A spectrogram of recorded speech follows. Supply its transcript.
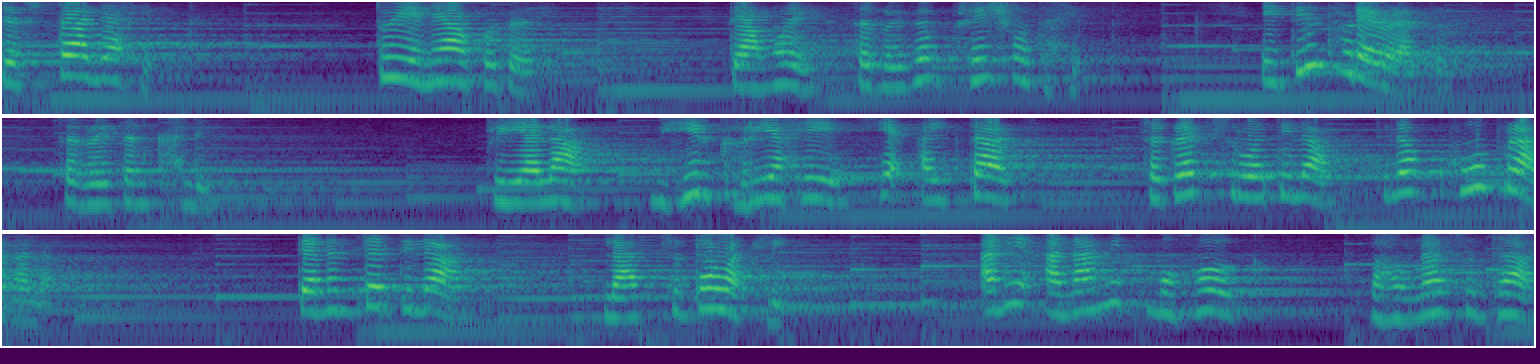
जस्ट आले आहेत. तू येण्या अगोदर. त्यामुळे सगळेजण फ्रेश होत आहेत. येतील थोड्या वेळातच. सगळेजण खाली. प्रियाला मिहीर घरी आहे हे ऐकताच. सगळ्यात सुरुवातीला तिला खूप राग आला. त्यानंतर तिला लाजसुद्धा वाटली. आणि अनामिक मोहक भावनासुद्धा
